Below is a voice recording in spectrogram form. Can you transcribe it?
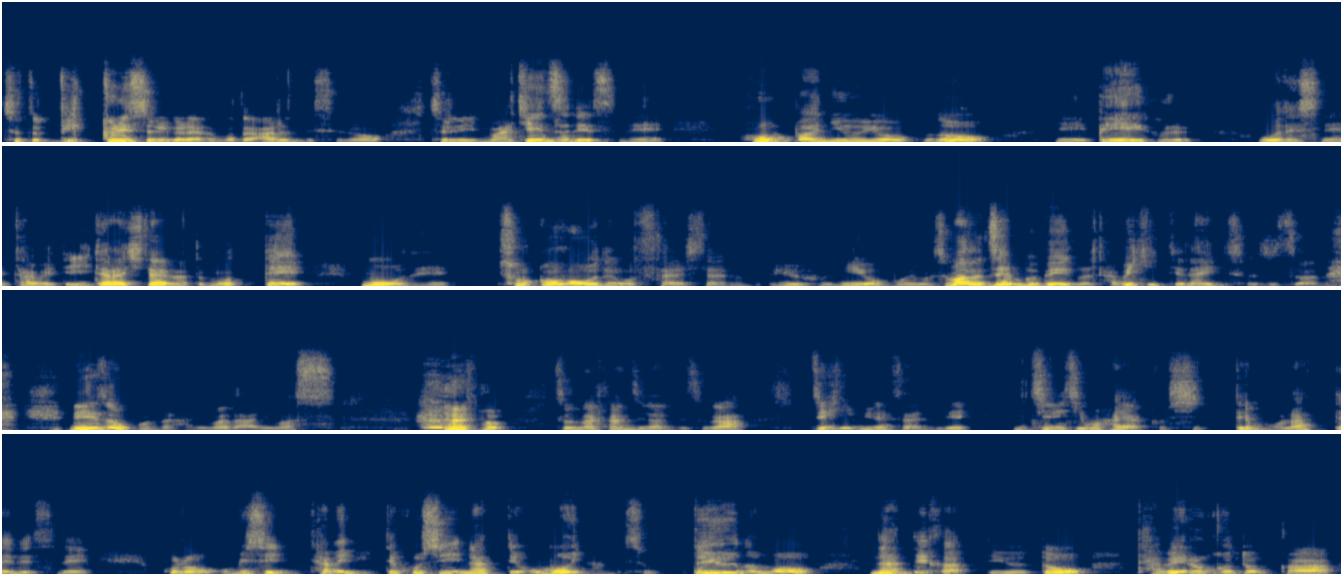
ちょっとびっくりするぐらいのことがあるんですけど、それに負けずですね、本場ニューヨークの、えベーグルをですね、食べていただきたいなと思って、もうね、速報でお伝えしたいなというふうに思います。まだ全部ベーグル食べきってないんですよ、実はね。冷蔵庫の中にまだあります。そんな感じなんですが、ぜひ皆さんにね、一日も早く知ってもらってですね、このお店に食べに行ってほしいなって思いなんですよ。というのも、なんでかっていうと、食べログとか、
